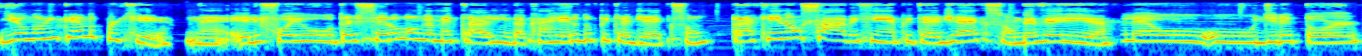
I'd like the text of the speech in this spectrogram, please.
E eu não entendo por quê, né? Ele foi o terceiro longa-metragem da carreira do Peter Jackson. Pra quem não sabe quem é Peter Jackson, deveria. Ele é o, o diretor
